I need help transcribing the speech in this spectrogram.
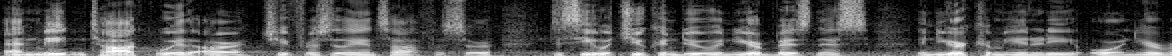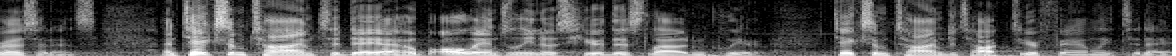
and meet and talk with our Chief Resilience Officer to see what you can do in your business, in your community, or in your residence. And take some time today, I hope all Angelinos hear this loud and clear. Take some time to talk to your family today.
